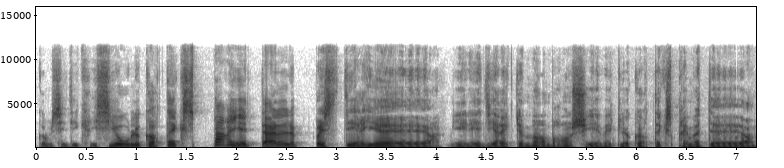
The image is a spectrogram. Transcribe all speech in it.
comme c'est écrit ici haut, le cortex pariétal postérieur. Il est directement branché avec le cortex prémoteur.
